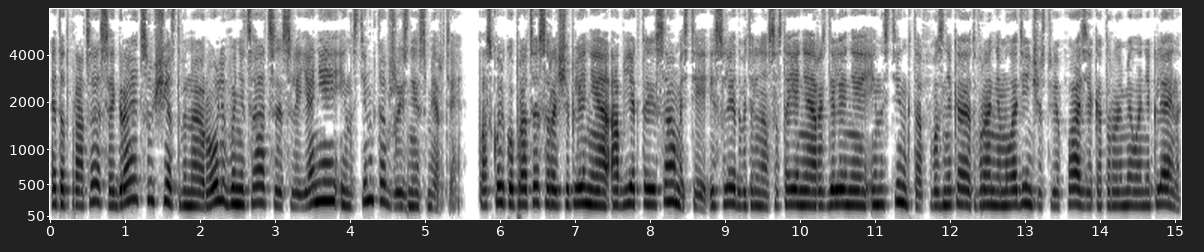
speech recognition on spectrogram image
Этот процесс играет существенную роль в инициации слияния инстинктов жизни и смерти. Поскольку процессы расщепления объекта и самости и, следовательно, состояние разделения инстинктов возникают в раннем младенчестве фазе, которую Мелани Кляйн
